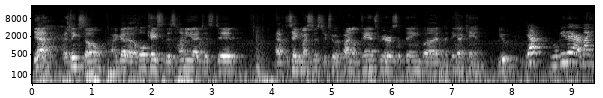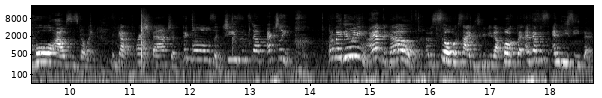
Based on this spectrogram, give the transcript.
Yeah, I think so. I got a whole case of this honey I just did. I have to take my sister to her final dance rehearsal thing, but I think I can. You? Yep, we'll be there. My whole house is going. We've got a fresh batch of pickles and cheese and stuff. Actually, what am I doing? I have to go. I was so excited to give you that book, but I've got this NBC thing.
